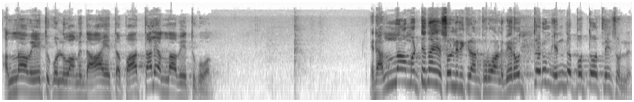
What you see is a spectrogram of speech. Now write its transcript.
அல்லாவை ஏற்றுக்கொள்ளுவாங்க இந்த ஆயத்தை பார்த்தாலே அல்லாவை ஏற்றுக்குவாங்க ஏன்னா அல்லாஹ் மட்டும்தான் என் சொல்லியிருக்கிறான் குருவான் வேற ஒருத்தரும் எந்த புத்தகத்திலையும் சொல்லல.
